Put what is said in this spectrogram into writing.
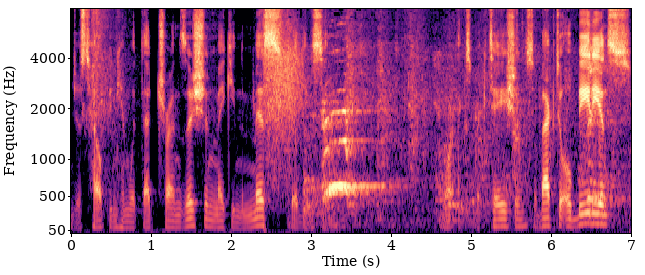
Just helping him with that transition, making the miss, building some more expectation. So back to obedience.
